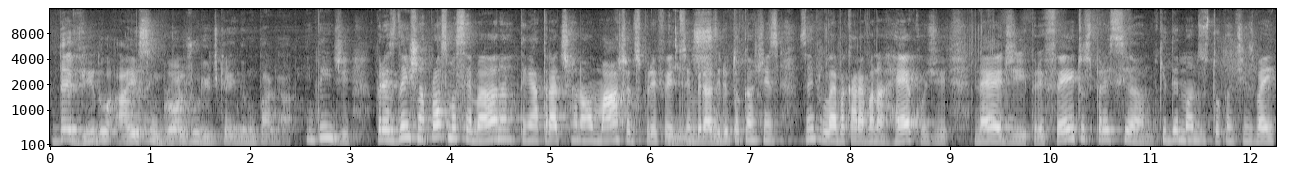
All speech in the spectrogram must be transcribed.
devido a esse embrólio jurídico que ainda não pagaram. Entendi. Presidente, na próxima semana tem a tradicional marcha dos prefeitos Isso. em Brasília. O Tocantins sempre leva caravana recorde né, de prefeitos para esse ano. Que demandas o Tocantins vai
